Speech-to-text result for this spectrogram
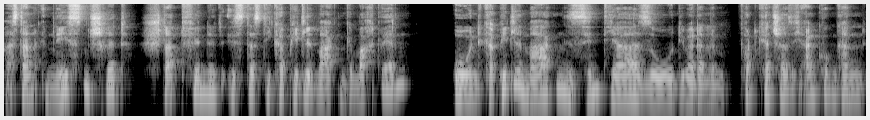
Was dann im nächsten Schritt stattfindet, ist, dass die Kapitelmarken gemacht werden. Und Kapitelmarken sind ja so, die man dann im Podcatcher sich angucken kann.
